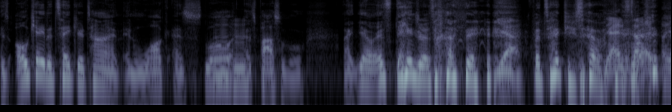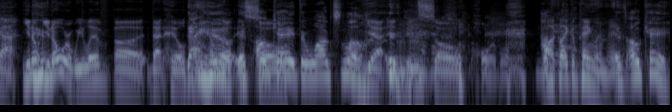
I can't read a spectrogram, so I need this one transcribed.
It's okay to take your time and walk as slow Mm-hmm. as possible. Like, yo, it's dangerous out there. Yeah. Protect yourself. Yeah, and it's not. yeah, You know, you know where we live. Uh, that hill. that coming- coming hill, down is it's so, okay to walk slow. Yeah, it, it's so horrible. walk like a penguin, man. It's okay.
